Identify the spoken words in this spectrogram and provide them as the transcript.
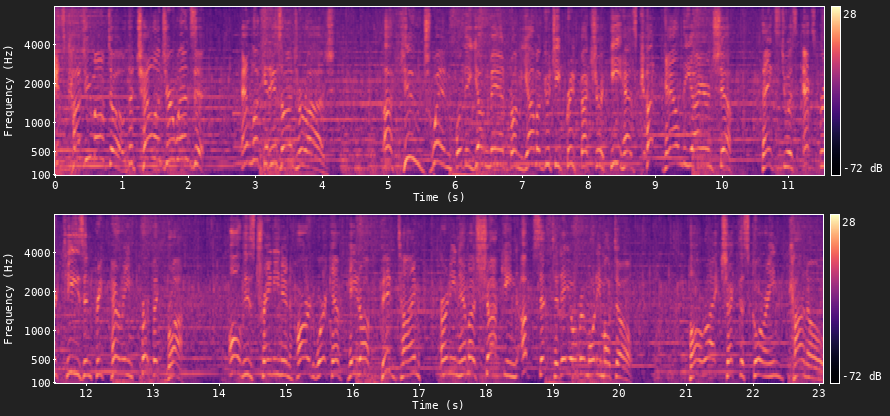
It's Kajimoto! The challenger wins it! And look at his entourage. A huge win for the young man from Yamaguchi Prefecture. He has cut down the Iron Chef thanks to his expertise in preparing perfect broth. All his training and hard work have paid off big time, earning him a shocking upset today over Morimoto. All right, check the scoring. Kano,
